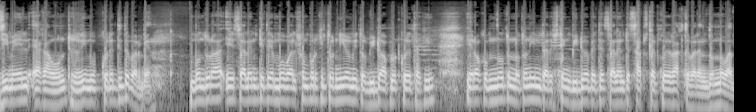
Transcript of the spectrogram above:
জিমেইল অ্যাকাউন্ট রিমুভ করে দিতে পারবেন। বন্ধুরা, এই চ্যানেলটিতে মোবাইল সম্পর্কিত নিয়মিত ভিডিও আপলোড করে থাকি। এরকম নতুন নতুন ইন্টারেস্টিং ভিডিও পেতে চ্যানেলটি সাবস্ক্রাইব করে রাখতে পারেন। ধন্যবাদ।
